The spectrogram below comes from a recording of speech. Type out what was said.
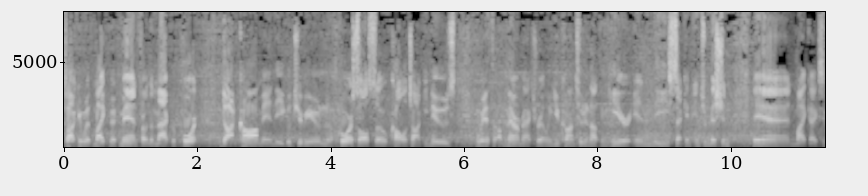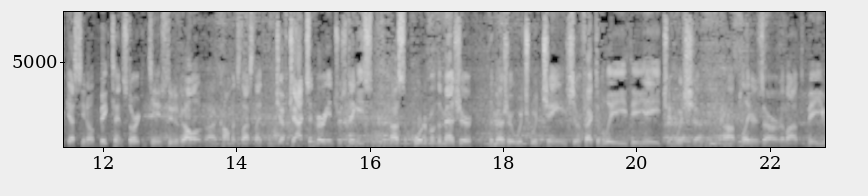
Talking with Mike McMahon from the MacReport.com and the Eagle Tribune, of course, also College Hockey News with Merrimack trailing UConn 2 to nothing here in the second intermission. And Mike, I guess, you know, Big Ten story continues to develop. Uh, comments last night from Jeff Jackson, very interesting. He's uh, supportive of the measure, the measure which would change effectively the age in which uh, uh players are allowed to be. You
